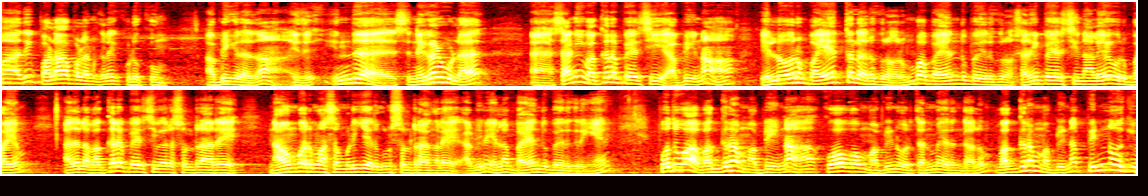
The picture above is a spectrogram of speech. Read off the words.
மாதிரி பலாபலன்களை கொடுக்கும் அப்படிங்கிறது தான் இது. இந்த நிகழ்வில் சனி வக்கர பயிற்சி அப்படின்னா எல்லோரும் பயத்தில் இருக்கிறோம். ரொம்ப பயந்து போயிருக்கிறோம். சனி பயிற்சினாலே ஒரு பயம். அதில் வக்கர பயிற்சி வேறு சொல்கிறாரே நவம்பர் மாதம் முடிக்க இருக்குன்னு சொல்கிறாங்களே அப்படின்னு எல்லாம் பயந்து போயிருக்கிறீங்க. பொதுவாக வக்ரம் அப்படின்னா கோபம் அப்படின்னு ஒரு தன்மை இருந்தாலும் வக்ரம் அப்படின்னா பின்னோக்கி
